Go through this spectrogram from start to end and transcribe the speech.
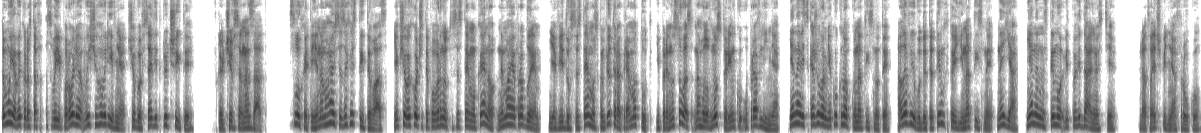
тому я використав свої паролі вищого рівня, щоб все відключити. Включи все назад. Слухайте, я намагаюся захистити вас. Якщо ви хочете повернути систему Кено, немає проблем. Я війду в систему з комп'ютера прямо тут і перенесу вас на головну сторінку управління. Я навіть скажу вам, яку кнопку натиснути, але ви будете тим, хто її натисне, не я. Я не нестиму відповідальності. Ратледж підняв руку.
